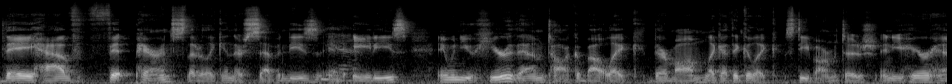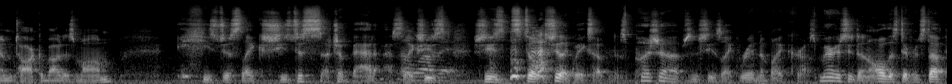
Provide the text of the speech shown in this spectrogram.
they have fit parents that are like in their 70s and Yeah. 80s and when you hear them talk about like their mom like i think of like steve armitage and you hear him talk about his mom he's just like she's just such a badass like she's it. she's still she like wakes up and does push-ups and she's like ridden a bike across America. She's done all this different stuff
